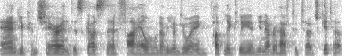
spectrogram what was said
and you can share and discuss that file or whatever you're doing publicly, and you never have to touch GitHub.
